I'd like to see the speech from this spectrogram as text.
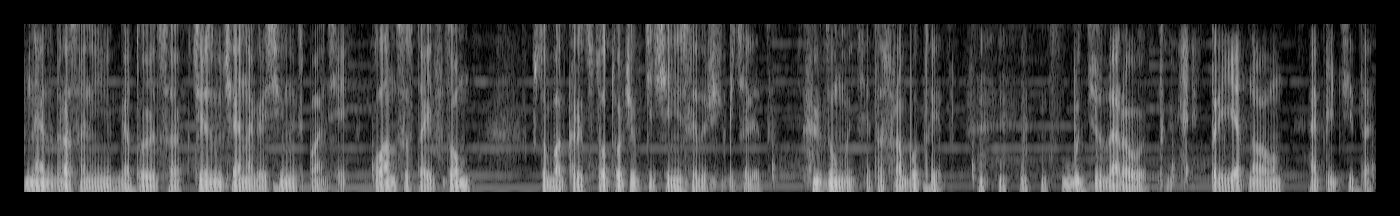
На этот раз они готовятся к чрезвычайно агрессивной экспансии. План состоит в том, чтобы открыть 100 точек в течение следующих пяти лет. Как думаете, это сработает? Будьте здоровы. Приятного вам аппетита.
